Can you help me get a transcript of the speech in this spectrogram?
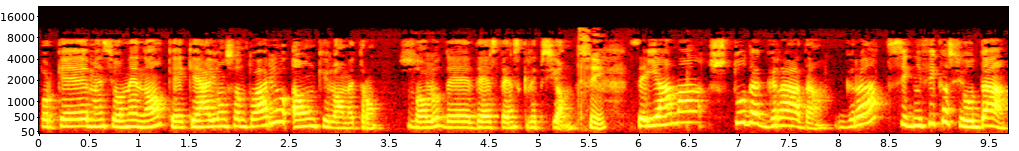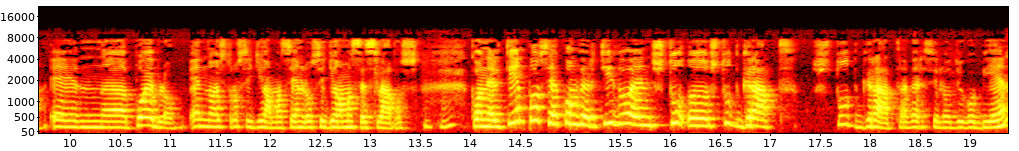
porque mencioné, ¿no? Que, que hay un santuario a un kilómetro solo de, de, esta inscripción. Sí. Se llama Studagrada. Grad significa ciudad en uh, pueblo en nuestros idiomas, en los idiomas eslavos. Con el tiempo se ha convertido en Stuttgart Stuttgart, a ver si lo digo bien,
